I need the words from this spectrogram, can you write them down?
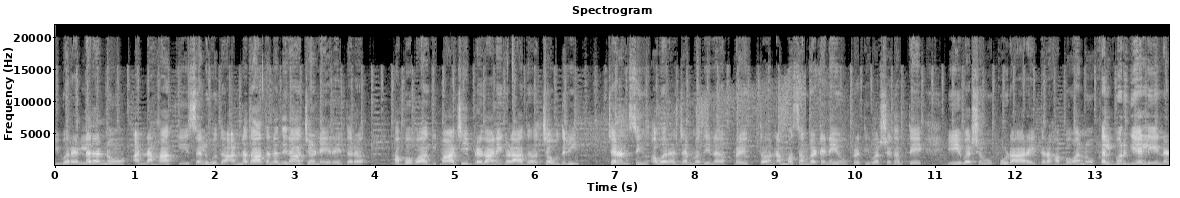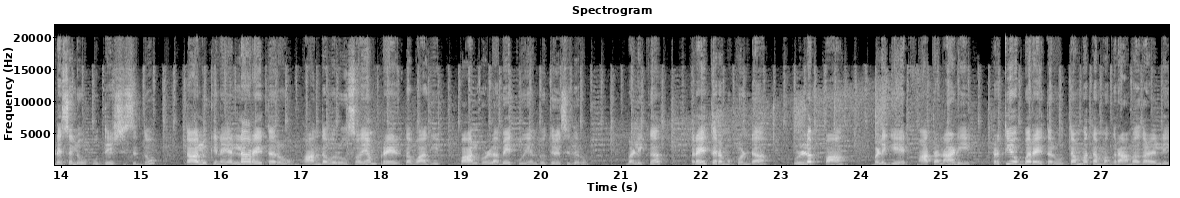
ಇವರೆಲ್ಲರನ್ನೂ ಅನ್ನ ಹಾಕಿ ಸಲುವುದ ಅನ್ನದಾತನ ದಿನಾಚರಣೆ ರೈತರ ಹಬ್ಬವಾಗಿ ಮಾಜಿ ಪ್ರಧಾನಿಗಳಾದ ಚೌಧರಿ ಚರಣ್ ಸಿಂಗ್ ಅವರ ಜನ್ಮದಿನ ಪ್ರಯುಕ್ತ ನಮ್ಮ ಸಂಘಟನೆಯು ಪ್ರತಿ ವರ್ಷದಂತೆ ಈ ವರ್ಷವೂ ಕೂಡ ರೈತರ ಹಬ್ಬವನ್ನು ಕಲಬುರಗಿಯಲ್ಲಿ ನಡೆಸಲು ಉದ್ದೇಶಿಸಿದ್ದು, ತಾಲೂಕಿನ ಎಲ್ಲ ರೈತರು, ಬಾಂಧವರು ಸ್ವಯಂ ಪ್ರೇರಿತವಾಗಿ ಪಾಲ್ಗೊಳ್ಳಬೇಕು ಎಂದು ತಿಳಿಸಿದರು. ಬಳಿಕ ರೈತರ ಮುಖಂಡ ಉಳ್ಳಪ್ಪ ಬಳಿಗೆ ಮಾತನಾಡಿ, ಪ್ರತಿಯೊಬ್ಬ ರೈತರು ತಮ್ಮ ತಮ್ಮ ಗ್ರಾಮಗಳಲ್ಲಿ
